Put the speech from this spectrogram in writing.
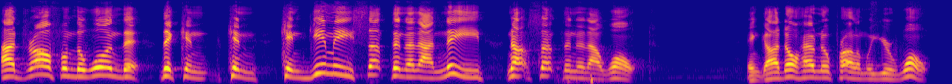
I draw from the one that, that can, can, can give me something that I need, not something that I want. And God don't have no problem with your wants,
